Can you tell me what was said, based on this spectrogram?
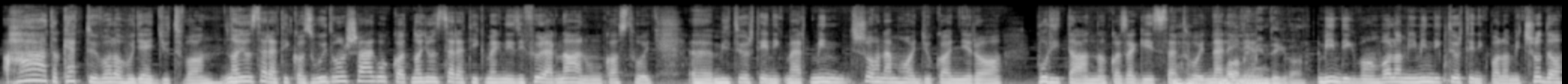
Hát a kettő valahogy együtt van. Nagyon szeretik az újdonságokat, nagyon szeretik megnézni, főleg nálunk azt, hogy ö, mi történik, mert mind, soha nem hagyjuk annyira puritánnak az egészet, uh-huh. hogy ne Valami legyen. mindig van. Mindig van valami, mindig történik valami csoda,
